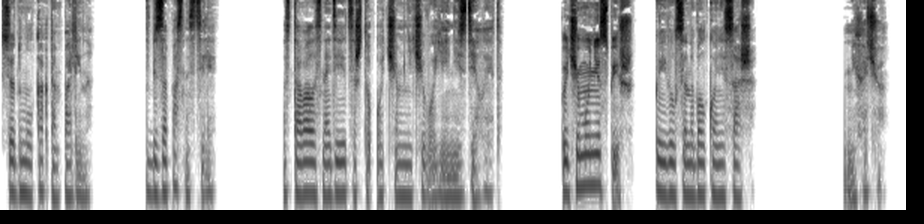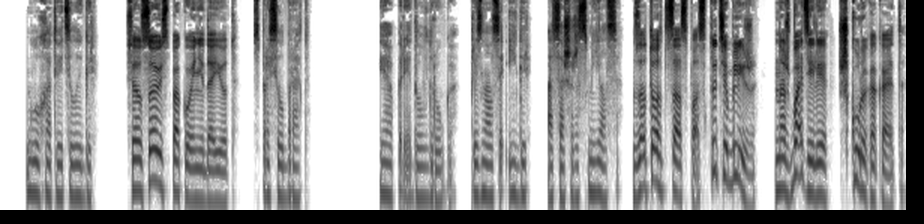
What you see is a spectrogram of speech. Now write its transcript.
Все думал, как там Полина. В безопасности ли? Оставалось надеяться, что отчим ничего ей не сделает. «Почему не спишь?» — появился на балконе Саша. «Не хочу», — глухо ответил Игорь. Все совесть покоя не дает, спросил брат. Я предал друга, признался Игорь, а Саша рассмеялся. Зато отца спас. Кто тебе ближе? Наш батя или шкура какая-то?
